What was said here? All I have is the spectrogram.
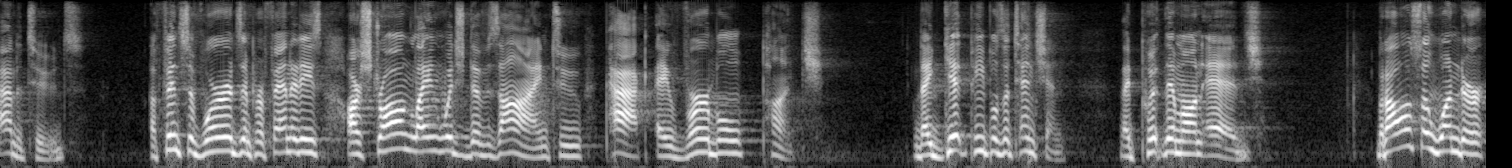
attitudes. Offensive words and profanities are strong language designed to pack a verbal punch. They get people's attention, they put them on edge. But I also wonder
